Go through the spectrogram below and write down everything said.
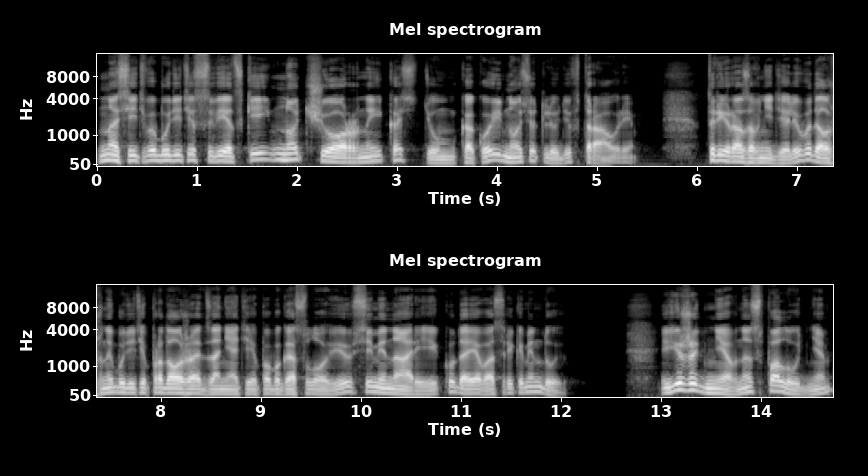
Носить вы будете светский, но черный костюм, какой носят люди в трауре. Три раза в неделю вы должны будете продолжать занятия по богословию в семинарии, куда я вас рекомендую. Ежедневно с полудня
